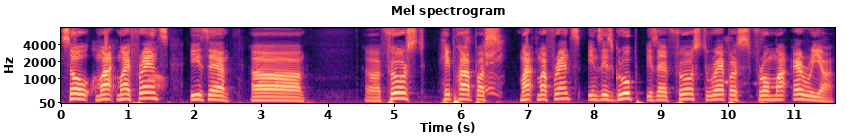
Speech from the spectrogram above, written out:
So wow. my my friends wow. is a uh, uh, first hip hoppers. Hey. My my friends in this group is a first rappers from my area.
